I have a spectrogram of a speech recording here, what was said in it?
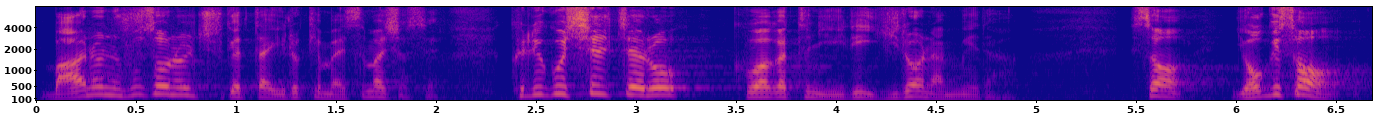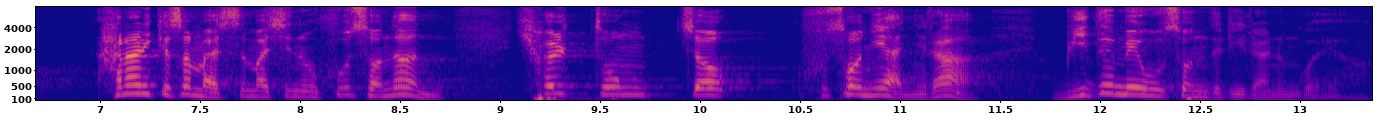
많은 후손을 주겠다 이렇게 말씀하셨어요. 그리고 실제로 그와 같은 일이 일어납니다. 그래서 여기서 하나님께서 말씀하시는 후손은 혈통적 후손이 아니라 믿음의 후손들이라는 거예요.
